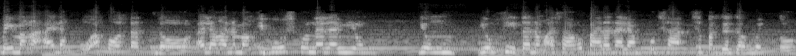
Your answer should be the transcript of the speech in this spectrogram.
May mga anak po ako, tatlo. Alam namang ibuhos ko na lang yung yung yung kita ng asawa ko para na lang po sa sa paggagamot ko.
